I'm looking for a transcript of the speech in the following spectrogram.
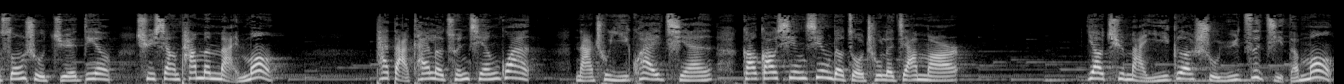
松鼠决定去向他们买梦。他打开了存钱罐，拿出一块钱，高高兴兴的走出了家门儿，要去买一个属于自己的梦。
